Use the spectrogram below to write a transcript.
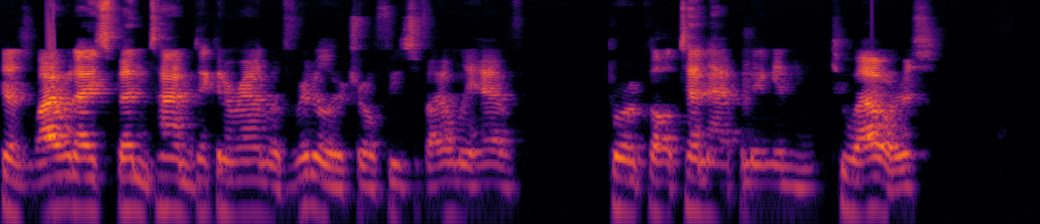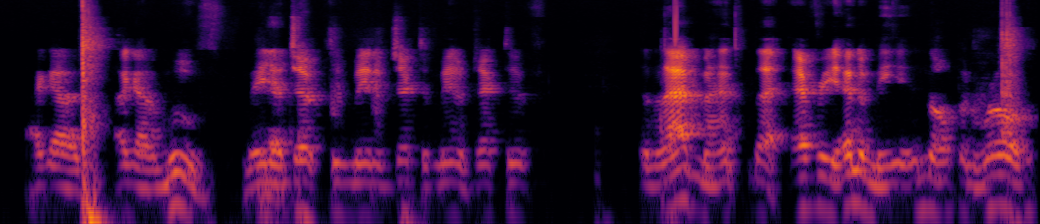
Because why would I spend time dicking around with Riddler trophies if I only have Protocol 10 happening in two hours? I got I got to move. Main Yeah. objective, main objective, main objective, and that meant that every enemy in the open world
